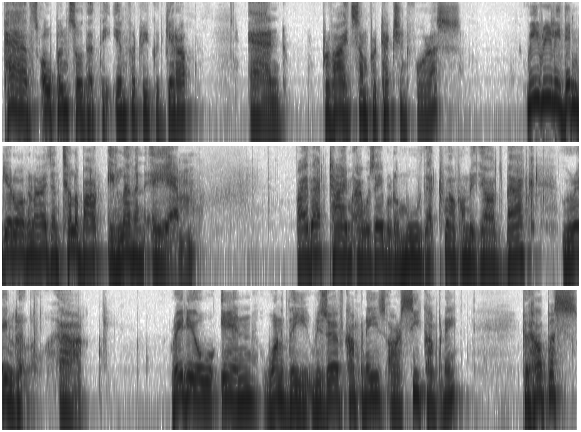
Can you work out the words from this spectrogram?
paths open so that the infantry could get up and provide some protection for us. We really didn't get organized until about 11 a.m. By that time, I was able to move that 1,200 yards back. We were able to uh, radio in one of the reserve companies, our C company, to help us.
